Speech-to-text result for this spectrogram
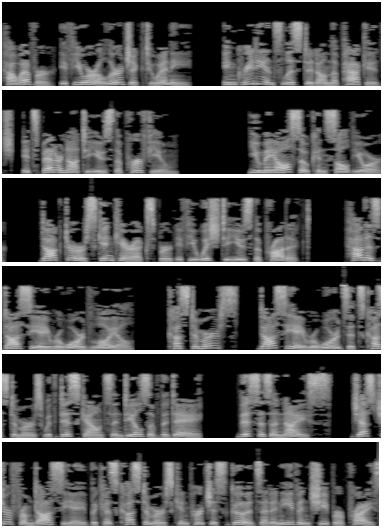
However, if you are allergic to any ingredients listed on the package, it's better not to use the perfume. You may also consult your doctor or skincare expert if you wish to use the product. How does Dossier reward loyal customers? Dossier rewards its customers with discounts and deals of the day. This is a nice gesture from Dossier because customers can purchase goods at an even cheaper price.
